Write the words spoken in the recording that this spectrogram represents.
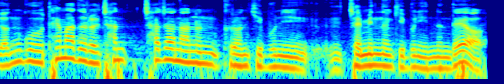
연구 테마들을 찾, 찾아나는 그런 기분이 재밌는 기분이 있는데요.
